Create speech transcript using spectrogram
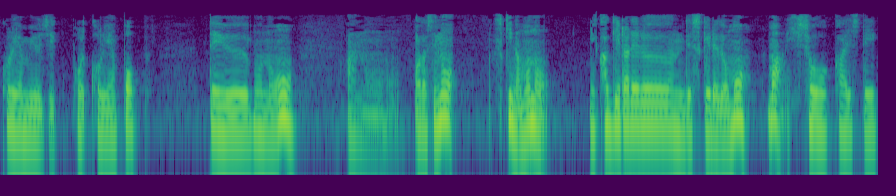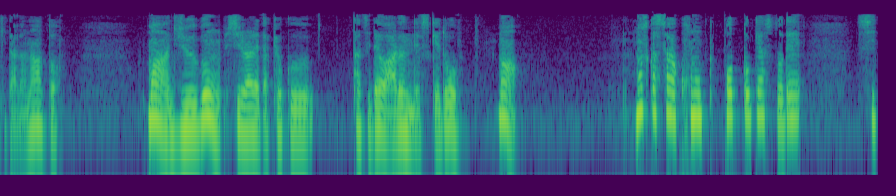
コリアミュージック、コリアポップっていうものを、あの、私の好きなものに限られるんですけれども、まあ、紹介していけたらなと。まあ、十分知られた曲たちではあるんですけど、まあ、もしかしたらこのポッドキャストで知っ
